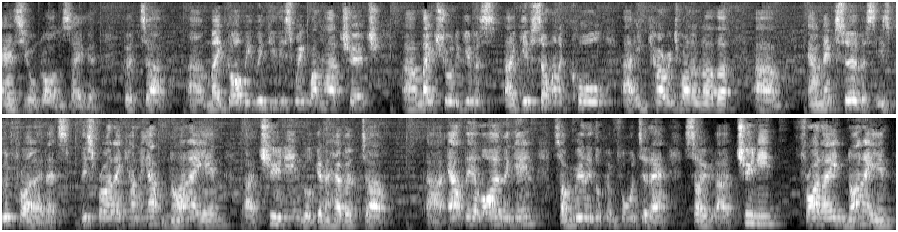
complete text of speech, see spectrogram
as your God and Savior. But uh, uh may God be with you this week, One Heart Church. Uh, make sure to give us, uh, give someone a call, encourage one another. Um, our next service is Good Friday. That's this Friday coming up, 9 a.m. tune in. We're going to have it uh, out there live again. So I'm really looking forward to that. So uh, tune in, Friday, 9 a.m.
